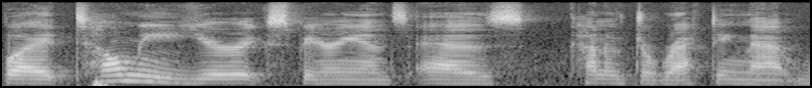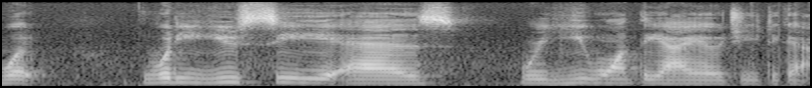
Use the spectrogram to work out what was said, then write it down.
but tell me your experience as kind of directing that. What what do you see as where you want the IOG to go?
